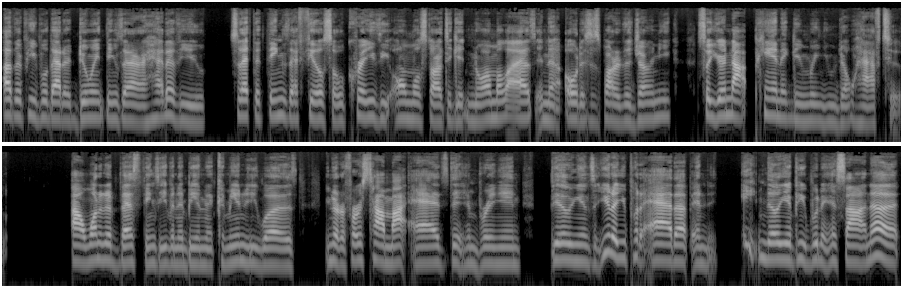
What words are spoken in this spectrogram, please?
other people that are doing things that are ahead of you, so that the things that feel so crazy almost start to get normalized. And that oh, this is part of the journey. So you're not panicking when you don't have to. Uh, one of the best things, even in being in the community, was you know the first time my ads didn't bring in billions. You know, you put an ad up and eight million people didn't sign up,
